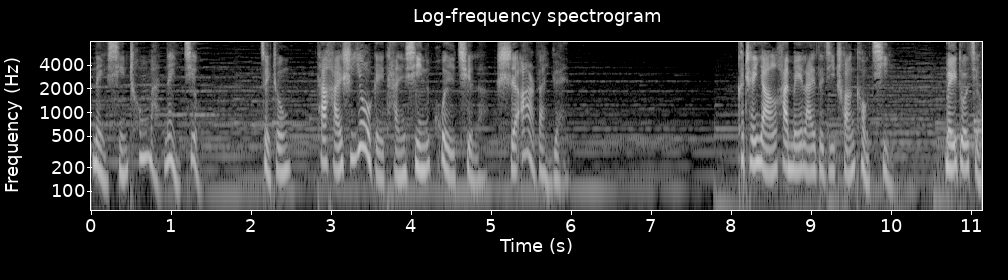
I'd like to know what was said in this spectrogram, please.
内心充满内疚，最终他还是又给谭鑫汇去了十二万元。可陈阳还没来得及喘口气。没多久，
